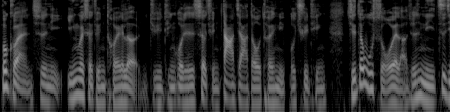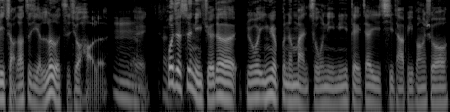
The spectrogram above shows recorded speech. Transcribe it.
不管是你因为社群推了你继续听，或者是社群大家都推你不去听，其实都无所谓了。就是你自己找到自己的乐子就好了。嗯，对。或者是你觉得如果音乐不能满足你，你得在意其他，比方说，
